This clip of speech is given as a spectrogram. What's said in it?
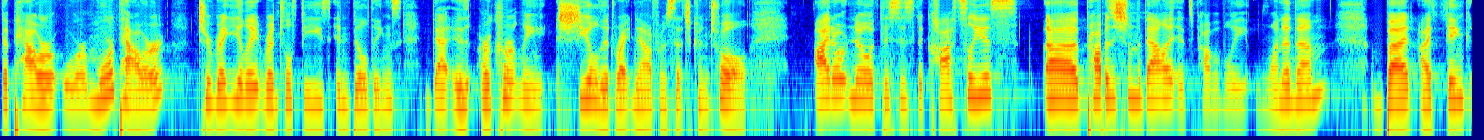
the power or more power to regulate rental fees in buildings that is, are currently shielded right now from such control. I don't know if this is the costliest uh, proposition on the ballot. It's probably one of them. But I think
